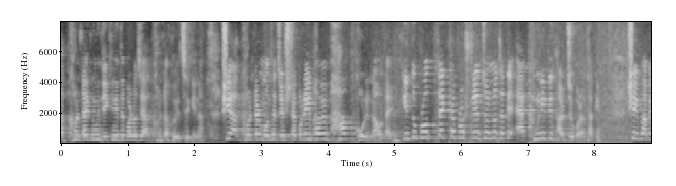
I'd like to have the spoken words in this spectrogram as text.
আধ ঘন্টায় তুমি দেখে নিতে পারো যে আধ ঘণ্টা হয়েছে কিনা। সেই আধ ঘণ্টার মধ্যে চেষ্টা করে এইভাবে ভাগ করে নাও টাইম কিন্তু প্রত্যেকটা প্রশ্নের জন্য যাতে এক মিনিটই ধার্য করা থাকে, সেইভাবে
